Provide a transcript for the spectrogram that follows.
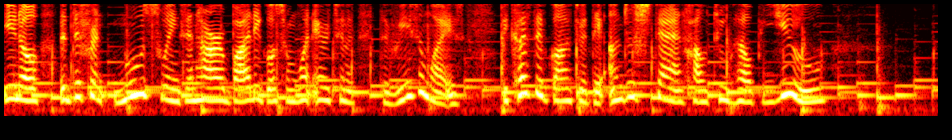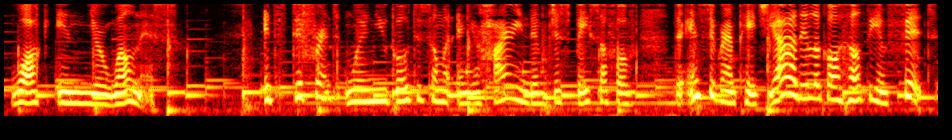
you know, the different mood swings and how our body goes from one area to another. The reason why is because they've gone through it, they understand how to help you walk in your wellness. It's different when you go to someone and you're hiring them just based off of their Instagram page. Yeah, they look all healthy and fit,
